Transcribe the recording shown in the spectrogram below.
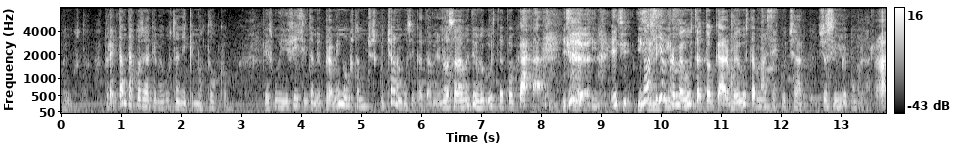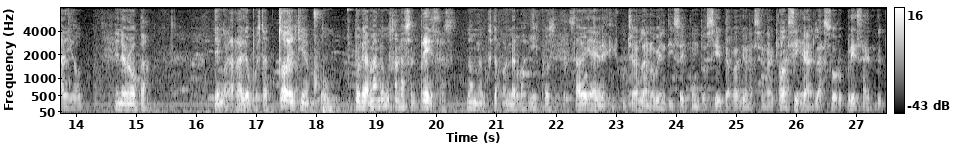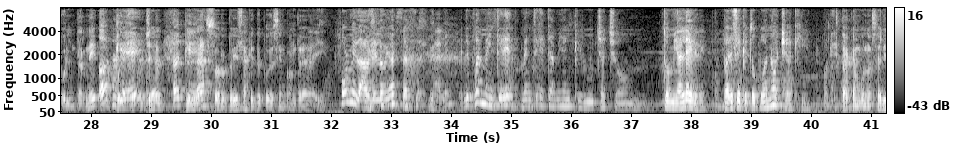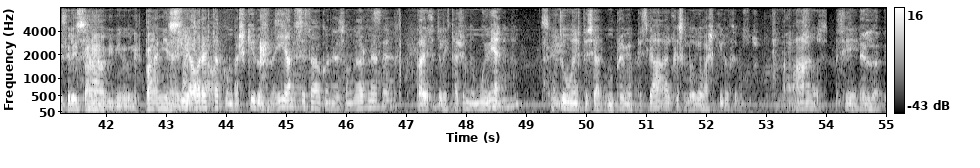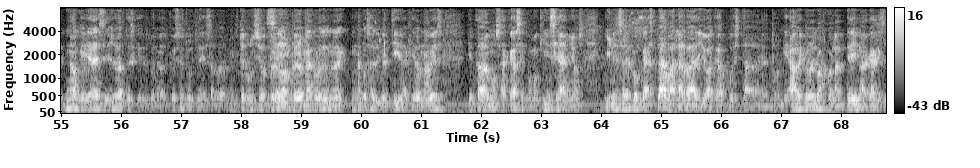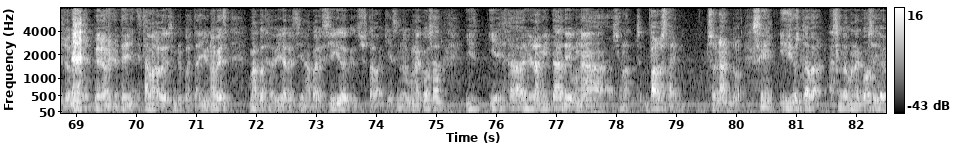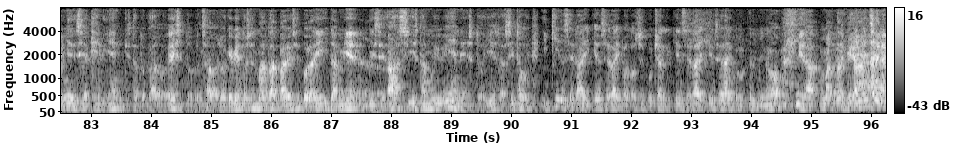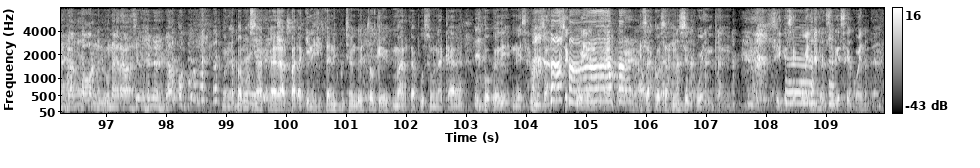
me gusta. Pero hay tantas cosas que me gustan y que no toco, que es muy difícil también. Pero a mí me gusta mucho escuchar música también, no solamente me gusta tocar. Y si elegí- y si- y no si elegís- siempre me gusta tocar, me gusta más escuchar. Yo Sí. siempre pongo la radio en Europa. Tengo la radio puesta todo el tiempo, porque además me gustan las sorpresas. No me gusta poner los discos, Vos ¿sabes? tenés que escuchar la 96.7 Radio Nacional Clásica, las sorpresas de- por internet, Ok, puedes escuchar las sorpresas que te puedes encontrar ahí. Formidable, lo voy a hacer. Después me enteré, me enteré también que el muchacho Tommy Alegre, parece que tocó anoche aquí. Está acá en Buenos Aires, él está viviendo en España. Sí, y- ahora está con Bashkirov ahí, antes estaba con Nelson Garner. Sí. Parece que le está yendo muy bien. Ujú. sí. Tuvo un especial, un premio especial que se lo dio Bashkirov en sus manos. Sí. El- no, quería decir yo antes que, bueno, después esto ustedes sabrán, mi interrupción, Sí. perdón, pero me acordé de una, una cosa divertida, que era una vez que estábamos acá hace como 15 años y en esa época estaba la radio acá puesta, porque ahora hay problemas con la antena acá, qué sé yo, no sé, pero te- estaba la radio siempre puesta. Y una vez Marta se había recién aparecido, que yo estaba aquí haciendo alguna cosa, y, y estaba en la mitad de una zona, Bernstein sonando. Sí. Y yo estaba haciendo alguna cosa y yo venía y decía, qué bien que está tocado esto, pensaba yo, qué bien. Entonces Marta aparece por ahí y también dice, ah, sí, está muy bien esto, y esto, así está muy ¿Y quién será? ¿Y quién será? Y los dos escuchando, ¿y quién será? ¿Y quién será? Y cuando terminó, era Marta Argerich en el Japón, una grabación en el Japón. Bueno, vamos a aclarar para quienes están escuchando esto que Marta puso una cara un poco de... No, esas cosas no se cuentan. Esas cosas no se cuentan. Sí que se cuentan, sí que se cuentan.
